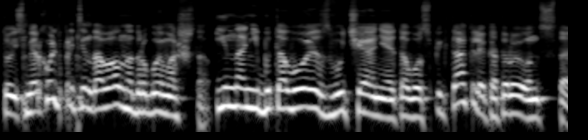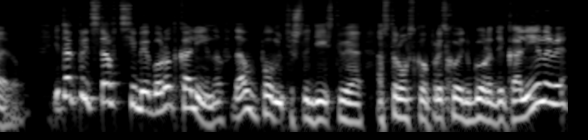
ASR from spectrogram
То есть Мерхольд претендовал на другой масштаб и на небытовое звучание того спектакля, который он ставил. Итак, представьте себе город Калинов. Да? Вы помните, что действие Островского происходит в городе Калинове.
